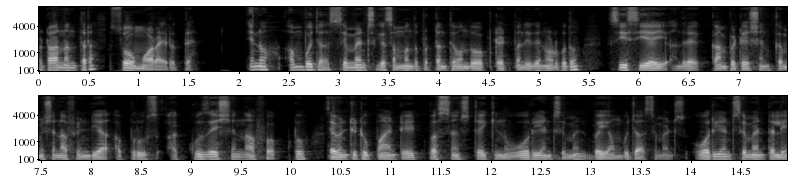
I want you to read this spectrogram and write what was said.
ಬಟ್ ಆ ನಂತರ ಸೋಮವಾರ ಇರುತ್ತೆ. ಇನ್ನು ಅಂಬುಜ ಸಿಮೆಂಟ್ಸ್ಗೆ ಸಂಬಂಧಪಟ್ಟಂತೆ ಒಂದು ಅಪ್ಡೇಟ್ ಬಂದಿದೆ ನೋಡಬಹುದು ಐ ಅಂದ್ರೆ competition commission of India approves acquisition of up to seventy two point eight percent stake in Orient cement by Ambuja cements Orient cement ಅಲ್ಲಿ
